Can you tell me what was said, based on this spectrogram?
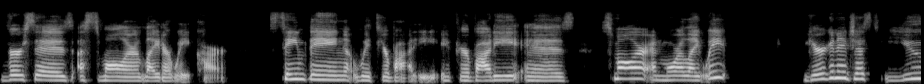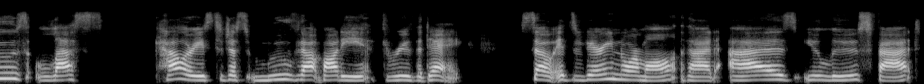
versus a smaller, lighter weight car. Same thing with your body. If your body is smaller and more lightweight, you're going to just use less calories to just move that body through the day. So it's very normal that as you lose fat,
